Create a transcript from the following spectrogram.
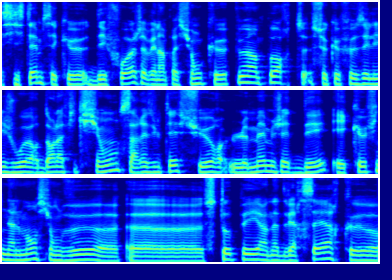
systèmes, c'est que des fois, j'avais l'impression que peu importe ce que faisaient les joueurs dans la fiction, ça résultait sur le même jet de dés et que finalement, si on veut euh, stopper un adversaire, que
